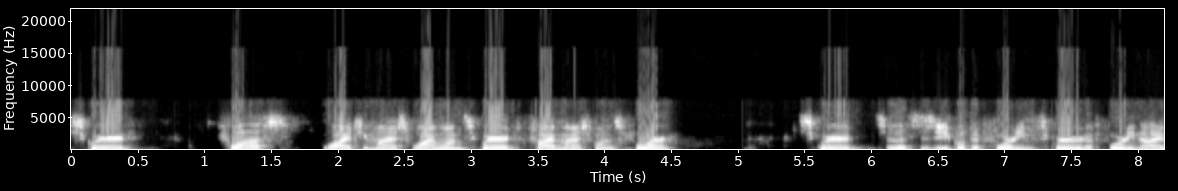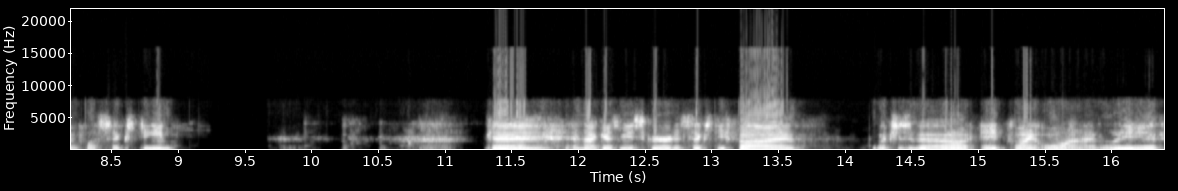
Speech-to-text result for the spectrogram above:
squared, plus y2 minus y1 squared, 5 minus 1 is 4 squared, so this is equal to 40, square root of 49 plus 16. Okay, and that gives me square root of 65, which is about 8.1, I believe.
